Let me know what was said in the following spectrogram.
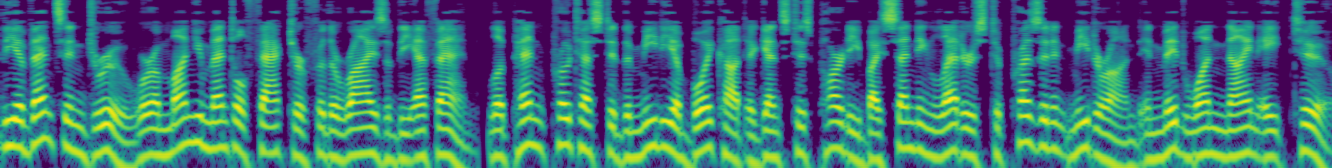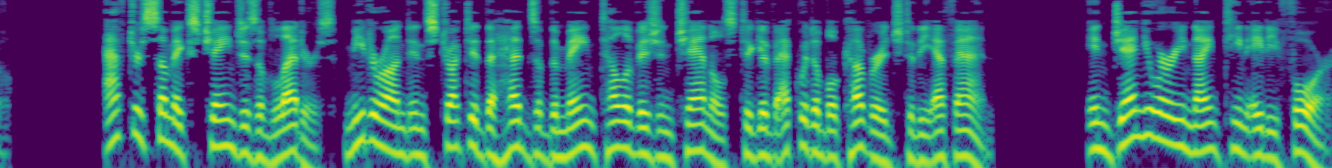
The events in Dreux were a monumental factor for the rise of the FN. Le Pen protested the media boycott against his party by sending letters to President Mitterrand in mid-1982. After some exchanges of letters, Mitterrand instructed the heads of the main television channels to give equitable coverage to the FN. In January 1984,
